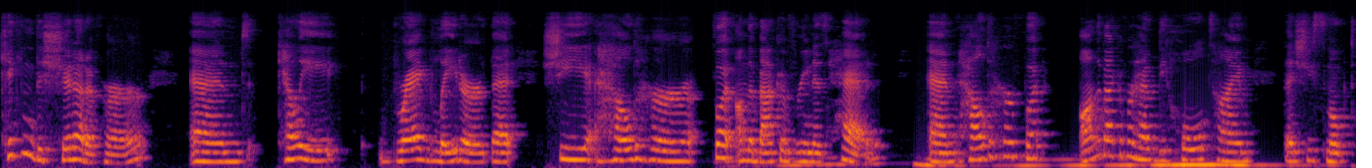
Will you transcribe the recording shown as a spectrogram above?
kicking the shit out of her. And Kelly bragged later that she held her foot on the back of Reena's head and held her foot on the back of her head the whole time that she smoked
